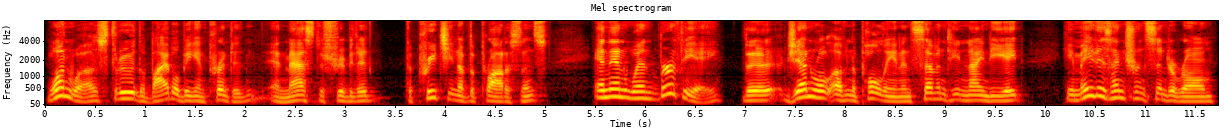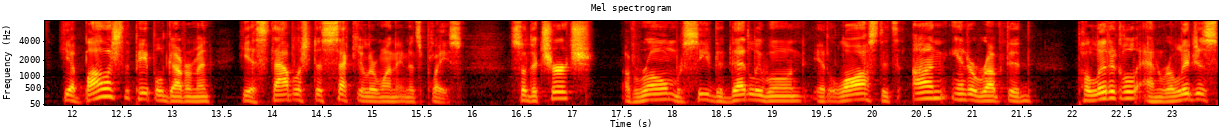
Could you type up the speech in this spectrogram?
One was through the Bible being printed and mass distributed, the preaching of the Protestants, and then when Berthier, the general of Napoleon in 1798, he made his entrance into Rome, he abolished the papal government, he established a secular one in its place. So the Church of Rome received a deadly wound. It lost its uninterrupted political and religious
